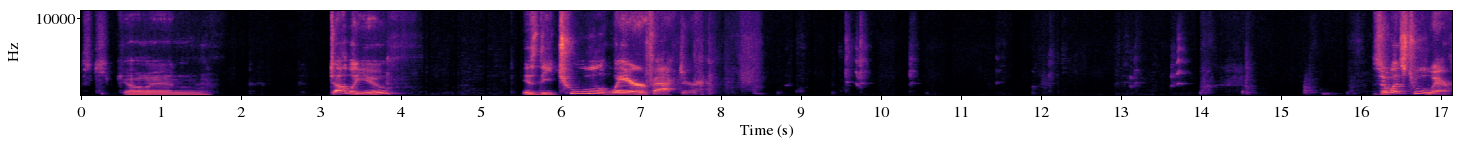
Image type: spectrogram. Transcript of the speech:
Just keep going. W is the tool wear factor. So what's tool wear?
